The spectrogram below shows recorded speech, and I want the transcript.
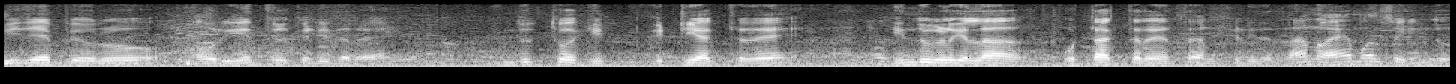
ಬಿ ಜೆ ಪಿಯವರು ಅವ್ರು ಏನು ತಿಳ್ಕೊಂಡಿದ್ದಾರೆ? ಹಿಂದುತ್ವ ಗಿಟ್ ಗಟ್ಟಿಯಾಗ್ತದೆ ಹಿಂದೂಗಳಿಗೆಲ್ಲ ಒಟ್ಟಾಗ್ತಾರೆ ಅಂತ ಅನ್ಕೊಂಡಿದ್ದಾರೆ. ನಾನು ಐ ಆಮ್ ಆಲ್ಸೋ ಹಿಂದೂ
